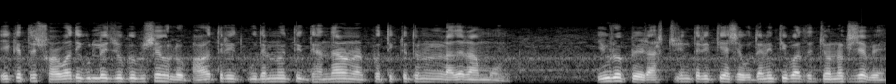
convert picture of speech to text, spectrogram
এক্ষেত্রে সর্বাধিক উল্লেখযোগ্য বিষয় হলো ভারতের উদারনৈতিক ধ্যান ধারণার প্রতিকৃত হলেন রাজা রামমোহন। ইউরোপে রাষ্ট্রচিন্তার ইতিহাসে উদারনীতিবাদের জনক হিসেবে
